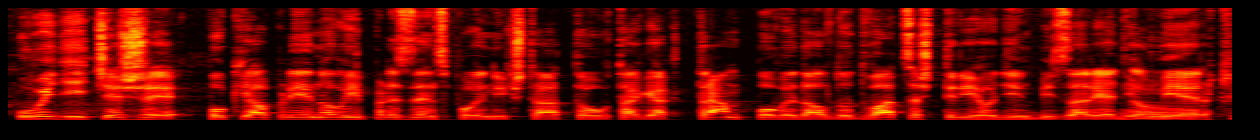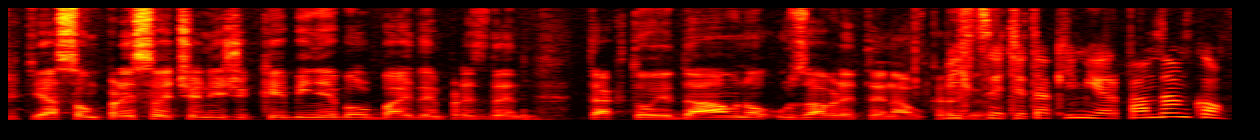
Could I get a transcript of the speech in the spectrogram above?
Uvidíte, že pokiaľ príde nový prezident Spojených štátov, tak jak Trump povedal, do 24 hodín by zariadil No, mier. určite. Ja som presvedčený, že keby nebol Biden prezident, tak to je dávno uzavreté na Vy Ukrajine. chcete taký mier, pán Danko?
